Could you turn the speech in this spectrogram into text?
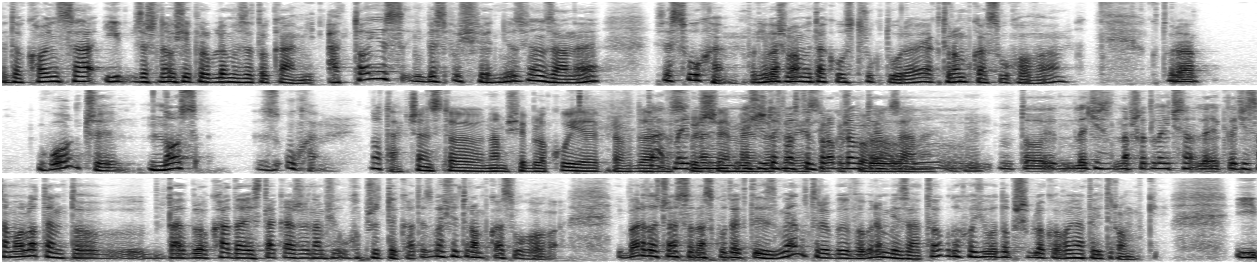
do końca i zaczynają się problemy z zatokami. A to jest bezpośrednio związane ze słuchem, ponieważ mamy taką strukturę jak trąbka słuchowa, która łączy nos z uchem. No tak, często nam się blokuje, prawda? Tak, no Słyszymy, jeśli ktoś ma z tym problem, to, mhm. to leci, na przykład leci, jak leci samolotem, to ta blokada jest taka, że nam się ucho przytyka. To jest właśnie trąbka słuchowa. I bardzo często na skutek tych zmian, które były w obrębie zatok, dochodziło do przyblokowania tej trąbki. I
